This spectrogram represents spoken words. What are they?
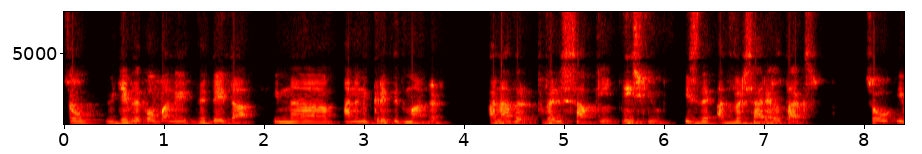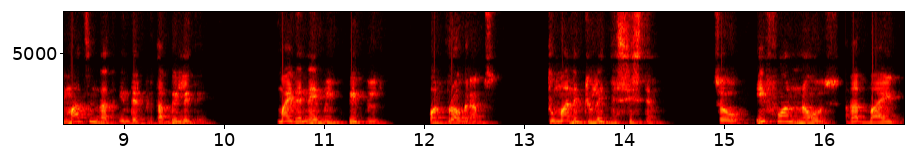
So you give the company the data in uh, an encrypted manner. Another very subtle issue is the adversarial attacks. So imagine that interpretability might enable people or programs to manipulate the system. So if one knows that by,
